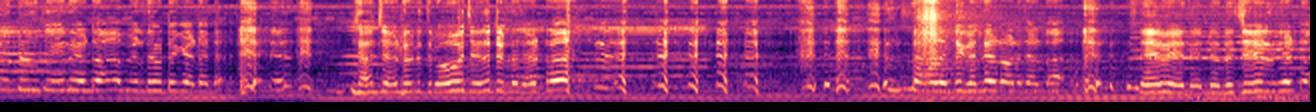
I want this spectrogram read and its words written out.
എന്നൊന്നും ചെയ്ത് ചേട്ടാ വെറുതെ കേട്ടാ ഞാൻ ചേട്ടനൊരു ദ്രോഹം ചെയ്തിട്ടില്ല ചേട്ടാ. നാളെ എന്റെ കല്യാണമാണ് ചേട്ടാ. സേവ് ചെയ്ത് എന്നെ ഒന്ന് ചെയ്യരുത് ചേട്ടാ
